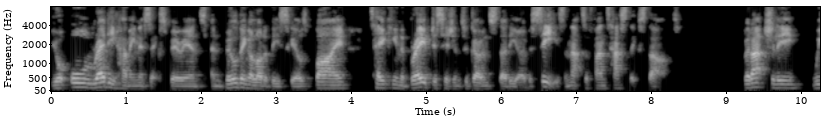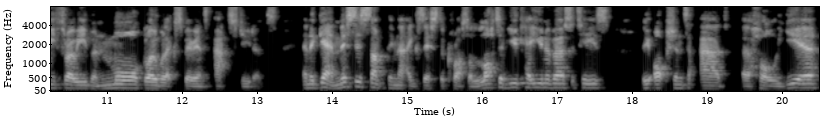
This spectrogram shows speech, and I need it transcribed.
you're already having this experience and building a lot of these skills by taking the brave decision to go and study overseas. And that's a fantastic start. But actually, we throw even more global experience at students. And again, this is something that exists across a lot of UK universities the option to add a whole year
